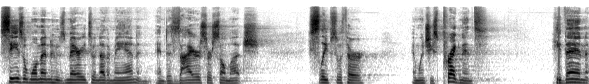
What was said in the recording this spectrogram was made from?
sees a woman who's married to another man and, and desires her so much. He sleeps with her, and when she's pregnant, he then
